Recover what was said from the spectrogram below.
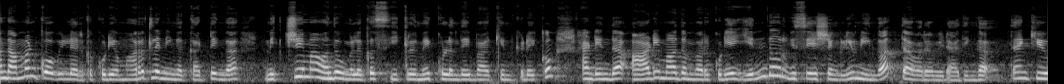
அந்த அம்மன் கோவிலில் இருக்கக்கூடிய மரத்தில் நீங்கள் கட்டுங்க. நிச்சயமாக வந்து உங்களுக்கு சீக்கிரம் சீக்கிரமே குழந்தை பாக்கியம் கிடைக்கும். அண்ட் இந்த ஆடி மாதம் வரக்கூடிய எந்த ஒரு விசேஷங்களையும் நீங்கள் தவற விடாதீங்க. தேங்க்யூ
